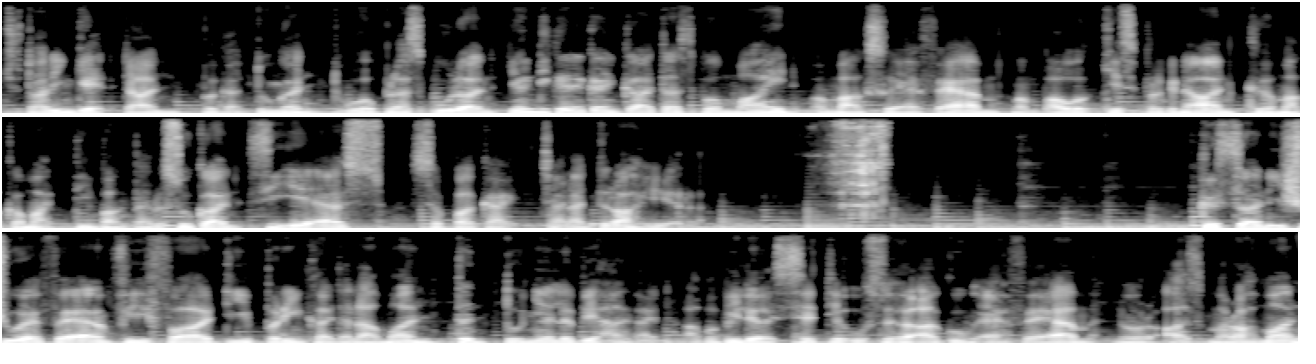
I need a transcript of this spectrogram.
juta ringgit dan pergantungan 12 bulan bulan yang dikenakan ke atas pemain memaksa FM membawa kes berkenaan ke Mahkamah Timbang Tarusukan CAS sebagai jalan terakhir. Kesan isu FAM FIFA di peringkat dalaman tentunya lebih hangat apabila Setiausaha Agung FAM Nur Azman Rahman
